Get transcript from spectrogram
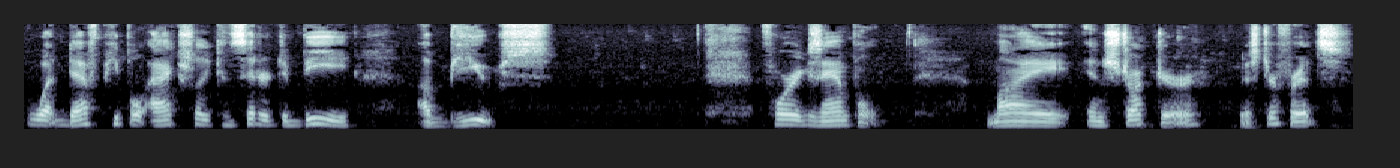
what deaf people actually consider to be abuse. For example, my instructor, Mr. Fritz,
